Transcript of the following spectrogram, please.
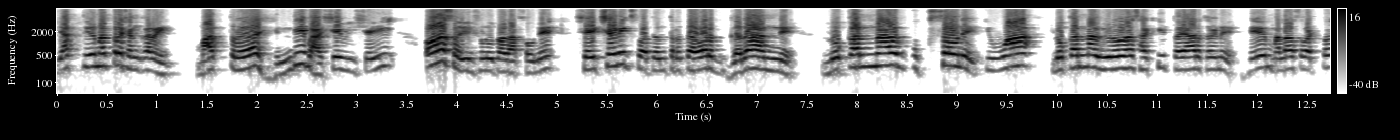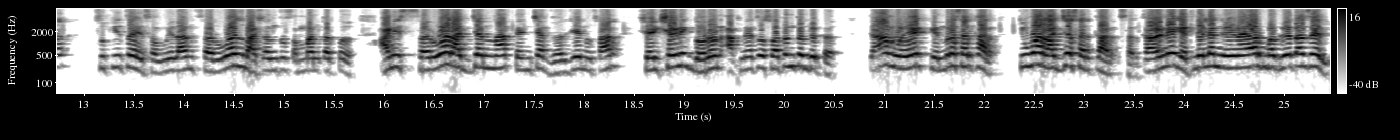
यात ते मात्र शंका नाही. मात्र हिंदी भाषेविषयी असहिष्णुता दाखवणे शैक्षणिक स्वातंत्र्यावर गदा आणणे लोकांना उकसवणे किंवा लोकांना विरोधासाठी तयार करणे हे मला असं वाटतं चुकीचं आहे. संविधान सर्वच भाषांचा सन्मान करतं आणि सर्व राज्यांना त्यांच्या गरजेनुसार शैक्षणिक धोरण आखण्याचं स्वातंत्र्य देतं. त्यामुळे केंद्र सरकार किंवा राज्य सरकार सरकारने घेतलेल्या निर्णयावर मतभेद असेल.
